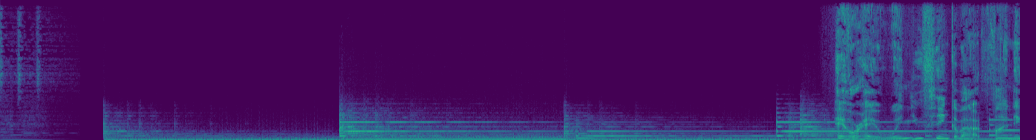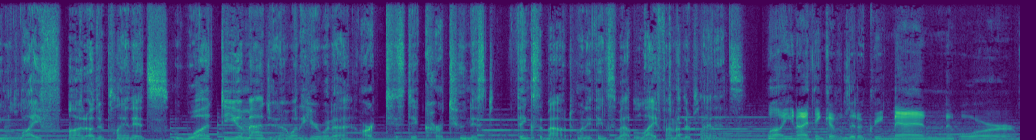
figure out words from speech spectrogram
Hey, Jorge, when you think about finding life on other planets, what do you imagine? I want to hear what an artistic cartoonist thinks about when he thinks about life on other planets. Well, you know, I think of little green men or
